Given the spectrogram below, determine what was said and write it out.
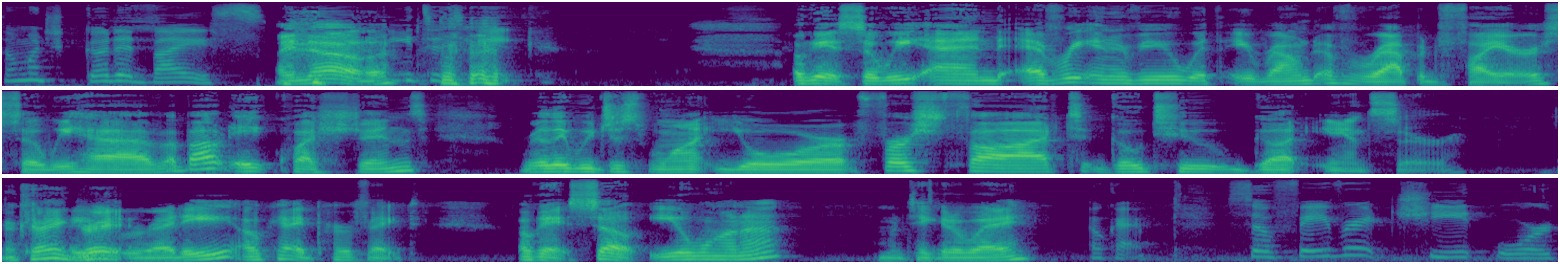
so much good advice. I know. need to take. okay, so we end every interview with a round of rapid fire. So we have about eight questions. Really, we just want your first thought, go to gut answer. Okay, Are great. ready? Okay, perfect. Okay, so Ioana, I'm gonna take it away. Okay. So favorite cheat or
